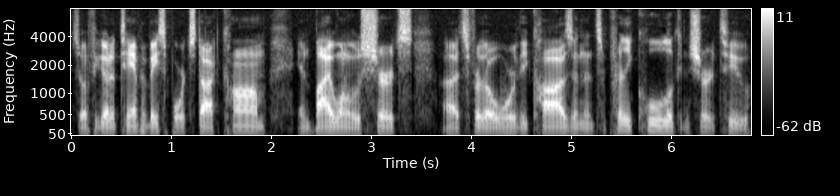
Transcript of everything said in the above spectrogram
So if you go to tampabaysports.com and buy one of those shirts, uh, it's for the worthy cause, and it's a pretty cool looking shirt, too,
